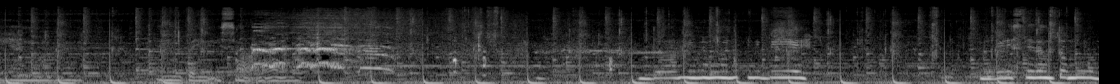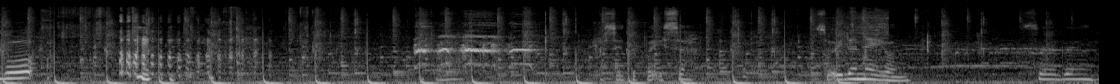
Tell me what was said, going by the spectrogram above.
Ayan o. Ayan pa yung isa. Oh. Ang dami ng manok ni Bea. Ang bilis nilang tumubo. Tapos ito pa isa. So, ilan na yun? 7, 9.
